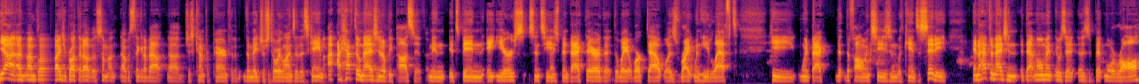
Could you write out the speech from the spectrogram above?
Yeah, I'm, I'm glad you brought that up. It was someone I was thinking about uh, just kind of preparing for the, the major storylines of this game. I, I, have to imagine it'll be positive. I mean, it's been eight years since he's right. been back there. The, the way it worked out was right when he left, he went back the, the following season with Kansas City. And I have to imagine at that moment, it was a, it was a bit more raw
